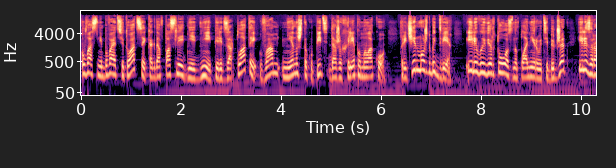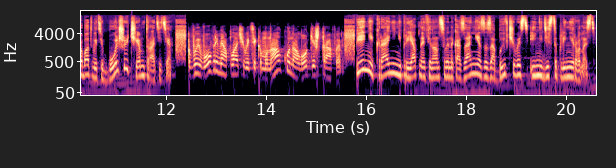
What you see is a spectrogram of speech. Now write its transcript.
У вас не бывает ситуации, когда в последние дни перед зарплатой вам не на что купить даже хлеб и молоко. Причин может быть две. Или вы виртуозно планируете бюджет, или зарабатываете больше, чем тратите. Вы вовремя оплачиваете коммуналку, налоги, штрафы. Пенни – крайне неприятное финансовое наказание за забывчивость и недисциплинированность.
